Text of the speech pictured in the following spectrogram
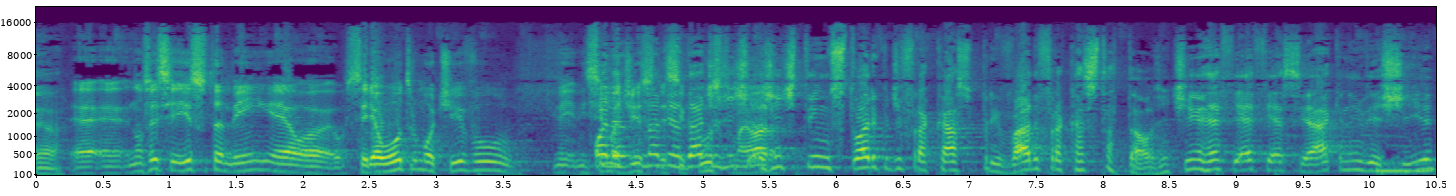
É. É, não sei se isso também é, seria outro motivo em cima Olha, disso, na desse verdade, custo a gente, maior. A gente tem um histórico de fracasso privado e fracasso estatal. A gente tinha a FFSA que não investia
